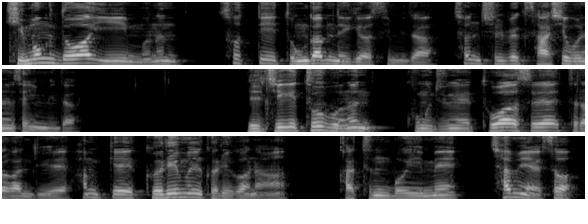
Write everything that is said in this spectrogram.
김홍도와 이인문은 소띠 동갑내기였습니다. 1745년생입니다. 일찍이 두 분은 궁중의 도화소에 들어간 뒤에 함께 그림을 그리거나 같은 모임에 참여해서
